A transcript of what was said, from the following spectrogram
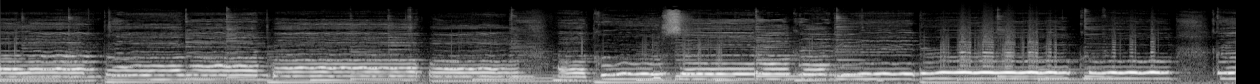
dalam tangan Bapa aku serahkan hidupku ke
